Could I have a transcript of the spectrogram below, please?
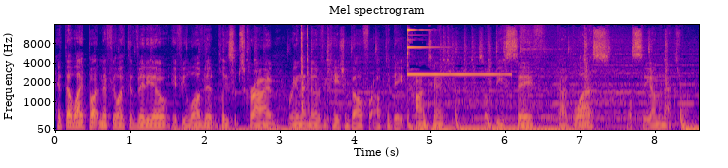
hit that like button if you liked the video. If you loved it, please subscribe, ring that notification bell for up-to-date content. So be safe, God bless. I'll see you on the next one.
